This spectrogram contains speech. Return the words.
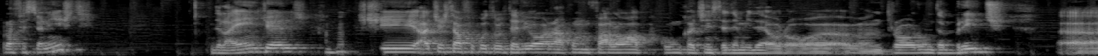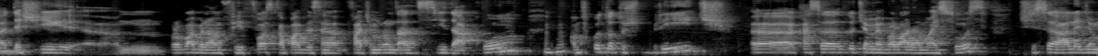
profesioniști de la Angels uh-huh. și aceștia au făcut ulterior acum follow-up cu încă 500.000 de euro uh, într-o rundă bridge deși probabil am fi fost capabil să facem runda SID acum, uh-huh. am făcut totuși bridge ca să ducem evaluarea mai sus și să alegem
